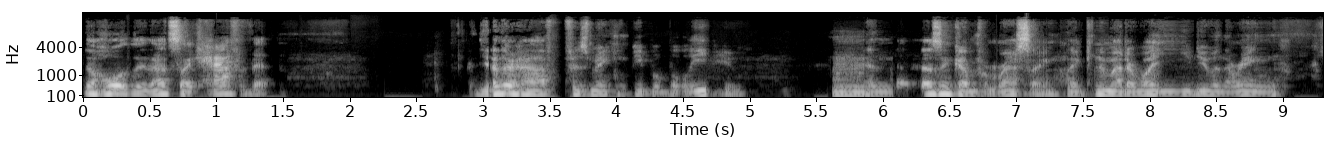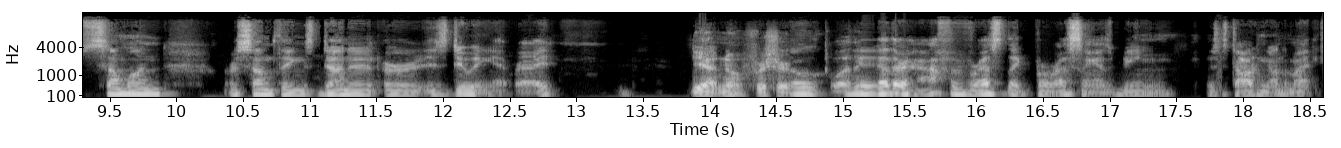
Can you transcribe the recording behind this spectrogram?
the whole that's like half of it. The other half is making people believe you, hmm and that doesn't come from wrestling. Like no matter what you do in the ring, someone or something's done it or is doing it, right? Yeah, no, for sure. So Well, the other half of rest like pro wrestling is being is talking on the mic.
